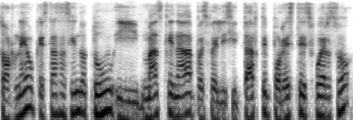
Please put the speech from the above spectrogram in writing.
torneo que estás haciendo tú y más que nada, pues felicitarte por este esfuerzo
